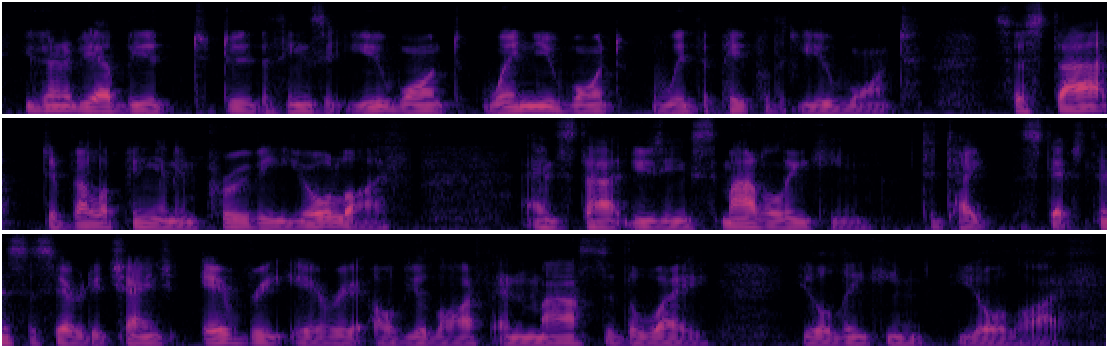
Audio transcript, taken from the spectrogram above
you're going to be able to do the things that you want, when you want, with the people that you want. So start developing and improving your life and start using smarter linking to take the steps necessary to change every area of your life and master the way you're linking your life.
